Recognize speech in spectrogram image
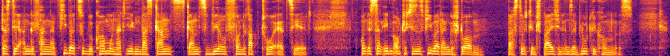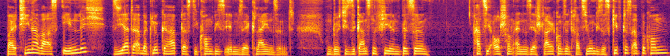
dass der angefangen hat, Fieber zu bekommen und hat irgendwas ganz, ganz wirr von Raptor erzählt. Und ist dann eben auch durch dieses Fieber dann gestorben, was durch den Speichel in sein Blut gekommen ist. Bei Tina war es ähnlich, sie hatte aber Glück gehabt, dass die Kombis eben sehr klein sind. Und durch diese ganzen vielen Bisse hat sie auch schon eine sehr starke Konzentration dieses Giftes abbekommen,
